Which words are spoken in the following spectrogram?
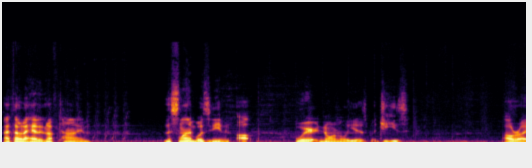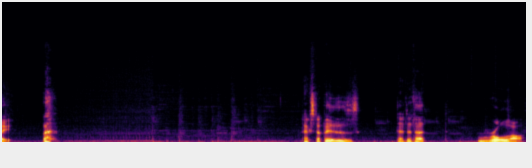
I thought I had enough time. The slime wasn't even up where it normally is, but geez. Alright. Next up is... Da da da. Roll off.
